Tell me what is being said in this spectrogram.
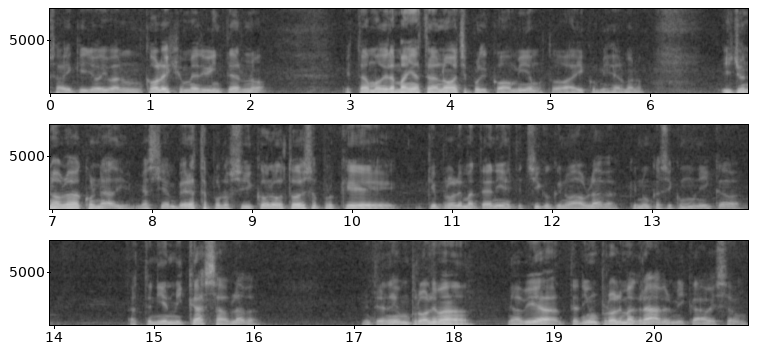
Sabés que yo iba en un colegio medio interno, estábamos de la mañana hasta la noche porque comíamos todo ahí con mis hermanos. Y yo no hablaba con nadie. Me hacían ver hasta por los psicólogos, todo eso, porque qué problema tenía este chico que no hablaba, que nunca se comunicaba. Hasta en mi casa hablaba. ¿Me entendés? Un problema, había, tenía un problema grave en mi cabeza, un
